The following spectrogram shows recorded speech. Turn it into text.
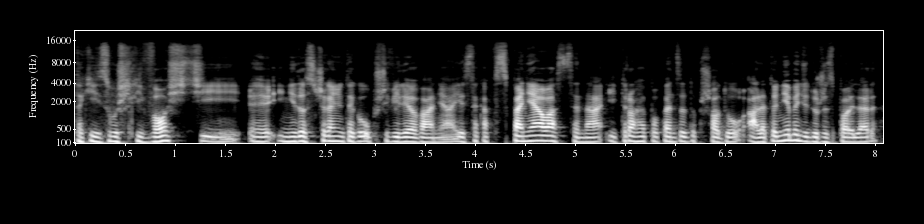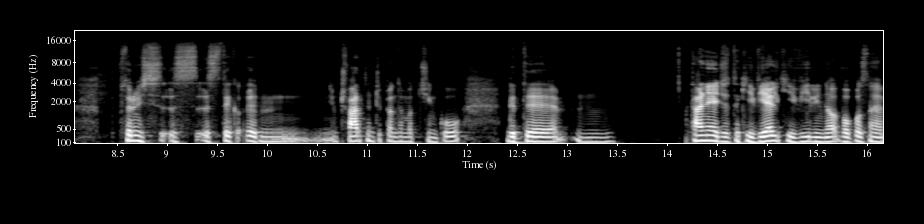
takiej złośliwości yy, i niedostrzeganiu tego uprzywilejowania. Jest taka wspaniała scena i trochę popędzę do przodu, ale to nie będzie duży spoiler. W którymś z, z, z tych yy, czwartym czy piątym odcinku, gdy yy, Tania jedzie do takiej wielkiej willi nowo pozna,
